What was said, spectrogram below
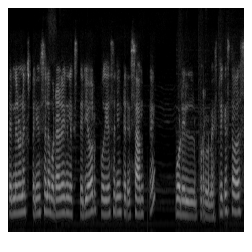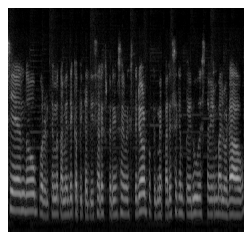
tener una experiencia laboral en el exterior podía ser interesante por, el, por la maestría que estaba haciendo, por el tema también de capitalizar experiencia en el exterior, porque me parece que en Perú está bien valorado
